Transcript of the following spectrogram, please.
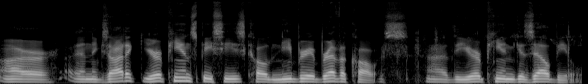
are an exotic European species called Nebria brevicollis, uh, the European gazelle beetle.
